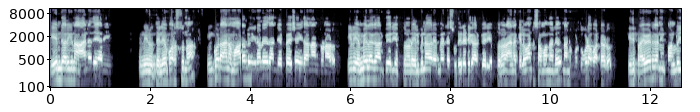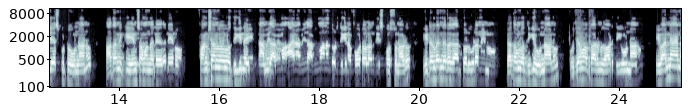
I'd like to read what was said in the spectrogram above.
ఏం జరిగినా ఆయనదే అని నేను తెలియపరుస్తున్నా. ఇంకోటి ఆయన మాటలు వినలేదని చెప్పేసి ఇదని అంటున్నాడు వీడు ఎమ్మెల్యే గారి పేరు చెప్తున్నాడు ఎల్బీనగర్ ఎమ్మెల్యే సుధీర్ రెడ్డి గారి పేరు చెప్తున్నాడు. ఆయనకు ఎలాంటి సంబంధం లేదు నన్ను గుర్తు కూడా పట్టాడు ఇది ప్రైవేట్గా నేను పనులు చేసుకుంటూ ఉన్నాను. అతనికి ఏం సంబంధం లేదు. నేను ఫంక్షన్లలో దిగినవి నా మీద అభిమా ఆయన మీద అభిమానంతో దిగిన ఫోటోలను తీసుకొస్తున్నాడు. ఈటల రంజర్ గారితో కూడా నేను గతంలో దిగి ఉన్నాను. ఉద్యమకారుని కాబట్టి దిగి ఉన్నాను. ఇవన్నీ ఆయన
